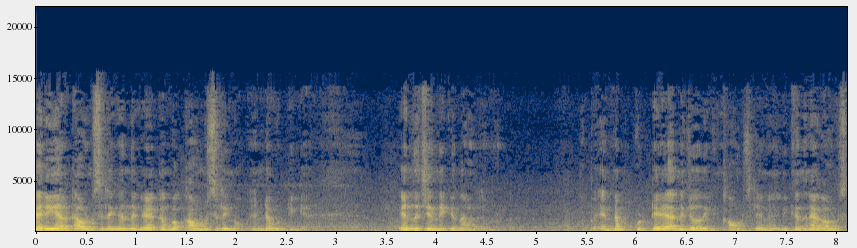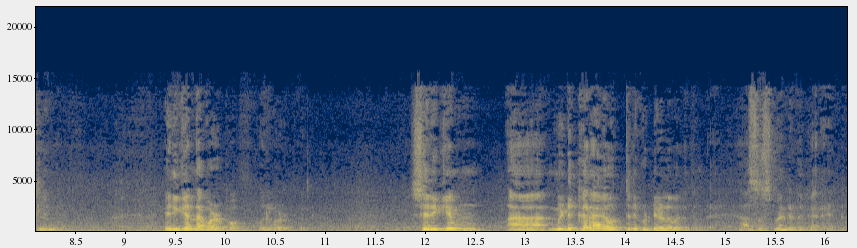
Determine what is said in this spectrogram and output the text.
കരിയർ കൗൺസിലിംഗ് എന്ന് കേൾക്കുമ്പോൾ കൗൺസിലിങ്ങോ എന്റെ കുട്ടിക്ക് എന്ന് ചിന്തിക്കുന്ന ആളുകളുണ്ട്. അപ്പോൾ എന്റെ കുട്ടിയെ തന്നെ ചോദിക്കും കൗൺസിലിംഗ് എനിക്കെന്തിനാ കൗൺസിലിംഗ് എനിക്കെന്താ കുഴപ്പം? ഒരു കുഴപ്പമില്ല. ശരിക്കും മിടുക്കരായ ഒത്തിരി കുട്ടികൾ വരുന്നുണ്ട് അസസ്മെന്റ് എടുക്കാനായിട്ട്.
